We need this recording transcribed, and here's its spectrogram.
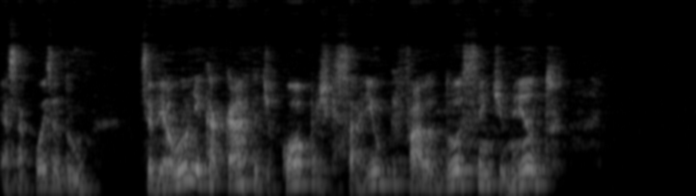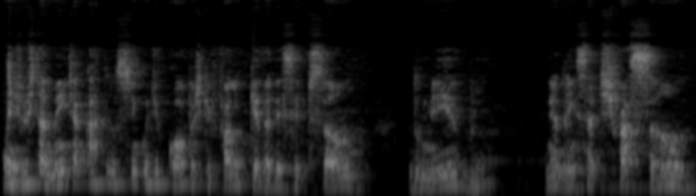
essa coisa do. Você vê a única carta de copas que saiu, que fala do sentimento, é justamente a carta dos cinco de copas, que fala o quê? Da decepção, do medo, né, da insatisfação.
